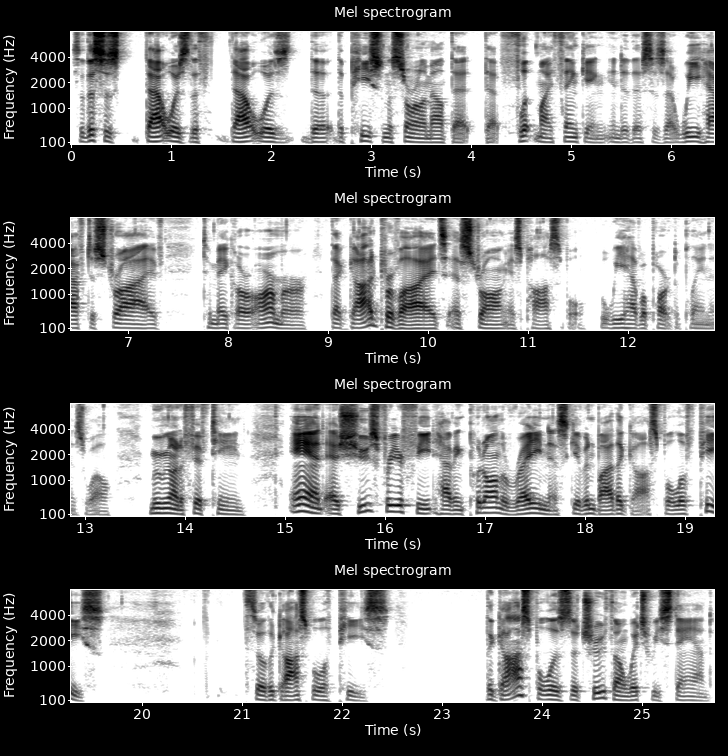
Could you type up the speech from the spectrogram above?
So this is that was the that was the the piece from the Sermon on the Mount that that flipped my thinking into this is that we have to strive to make our armor that God provides as strong as possible. But we have a part to play in as well. Moving on to 15. And as shoes for your feet, having put on the readiness given by the gospel of peace. So, the gospel of peace. The gospel is the truth on which we stand.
